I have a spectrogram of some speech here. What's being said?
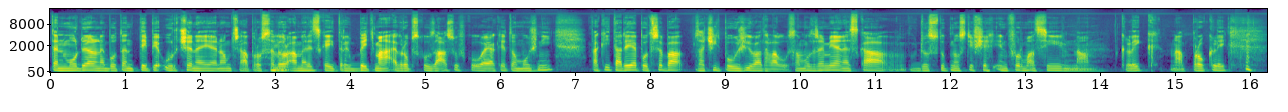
ten model nebo ten typ je určený jenom třeba pro severoamerický trh, byť má evropskou zásuvku a jak je to možný, tak i tady je potřeba začít používat hlavu. Samozřejmě dneska v dostupnosti všech informací na klik, na proklik,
